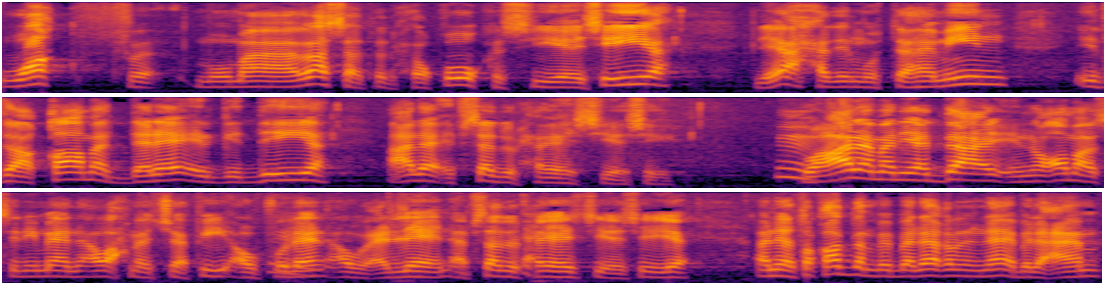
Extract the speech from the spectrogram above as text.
وقف ممارسة الحقوق السياسية لأحد المتهمين إذا قامت دلائل جدية على إفساد الحياة السياسية. وعلى من يدعي إن عمر سليمان أو أحمد شفيق أو فلان أو علان أفسدوا الحياة السياسية أن يتقدم ببلاغ للنائب العام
